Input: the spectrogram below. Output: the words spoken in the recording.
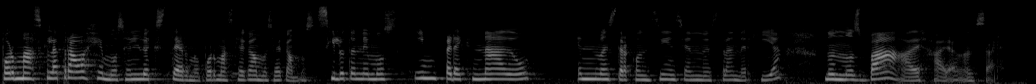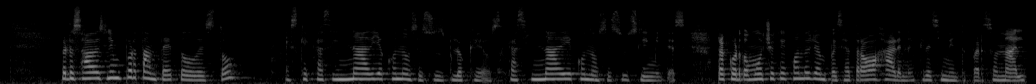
por más que la trabajemos en lo externo, por más que hagamos y hagamos, si lo tenemos impregnado en nuestra conciencia, en nuestra energía, no nos va a dejar avanzar. Pero ¿sabes lo importante de todo esto? es que casi nadie conoce sus bloqueos, casi nadie conoce sus límites. Recuerdo mucho que cuando yo empecé a trabajar en el crecimiento personal,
